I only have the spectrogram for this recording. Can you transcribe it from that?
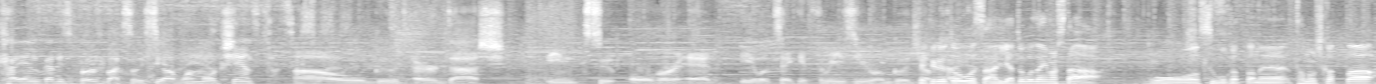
Cayenne's got his burst back, so we still have one more chance. Oh, good air dash into overhead. He will take it 3-0. Good テ job. クルトゴ Cayenne. さんありがとうございましたおおすごかったね楽しかった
